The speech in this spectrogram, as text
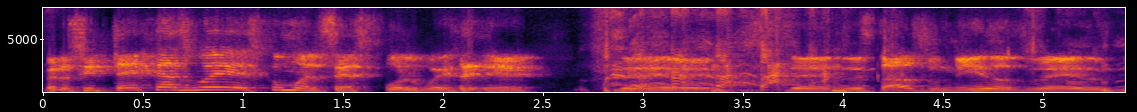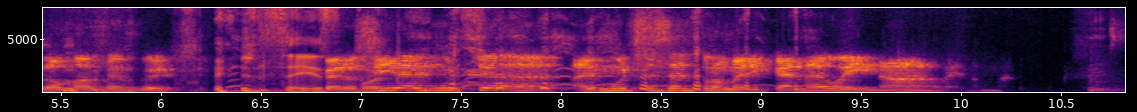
Pero sí, Texas, güey, es como el céspol, güey, de, de- de- de Estados Unidos, güey. No mames, güey. El céspol. Pero sí hay mucha, hay mucha centroamericana, güey. No, güey, no mames.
